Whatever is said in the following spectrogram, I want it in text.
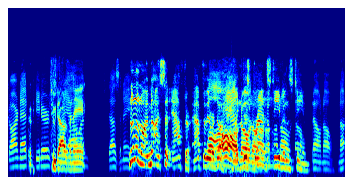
Garnett, The Pierce, 2008. 2008. no, no, no. I mean, I said after after they were Oh, done. oh, like no, this no, Brad no, no, Stevens no, team. No, no, no,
